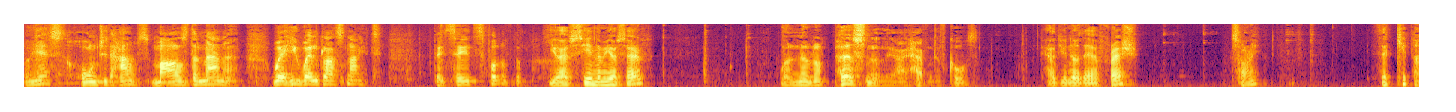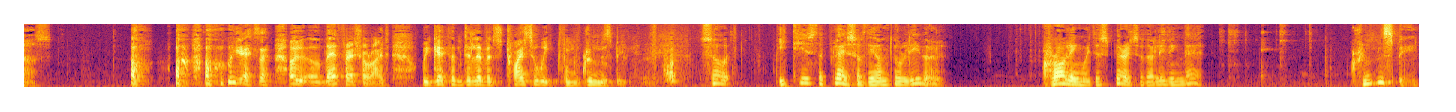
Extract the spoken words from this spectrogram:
Oh, yes. Haunted house, Marsdon Manor, where he went last night. They say it's full of them. You have seen them yourself? Well, no, not personally, I haven't, of course. How do you know they are fresh? Sorry? The kippers. Oh, oh yes. uh, oh, oh, they're fresh, all right. We get them delivered twice a week from Grimsby. So, it is the place of the untold evil, crawling with the spirits of the living dead. Grimsby?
